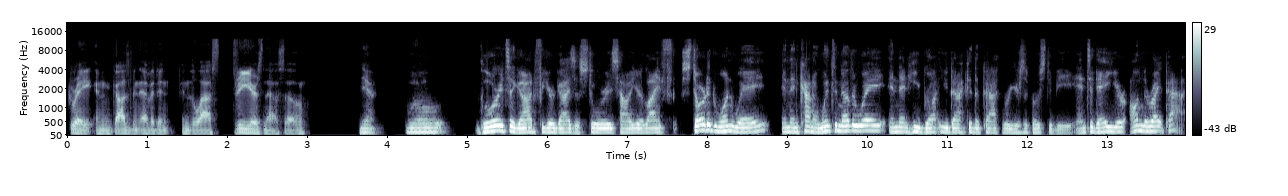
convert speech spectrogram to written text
great and god's been evident in the last three years now so. Yeah. Well glory to God for your guys' stories, how your life started one way and then kind of went another way. And then he brought you back to the path where you're supposed to be. And today you're on the right path.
